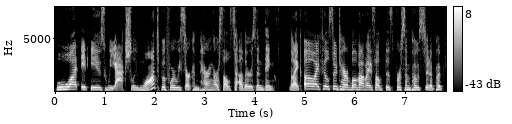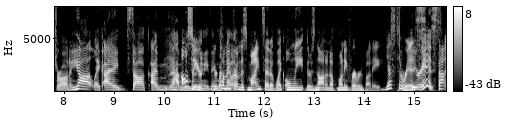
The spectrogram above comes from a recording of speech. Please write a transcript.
what it is we actually want before we start comparing ourselves to others and think like, oh, I feel so terrible about myself. This person posted a picture on a yacht. Like, I suck. I'm haven't Also, you're, you're coming from life. this mindset of like only there's not enough money for everybody. Yes, there is. There is. Stop,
